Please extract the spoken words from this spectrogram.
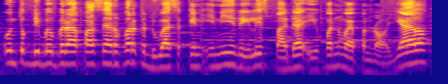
Untuk di beberapa server kedua skin ini rilis pada event Weapon Royale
